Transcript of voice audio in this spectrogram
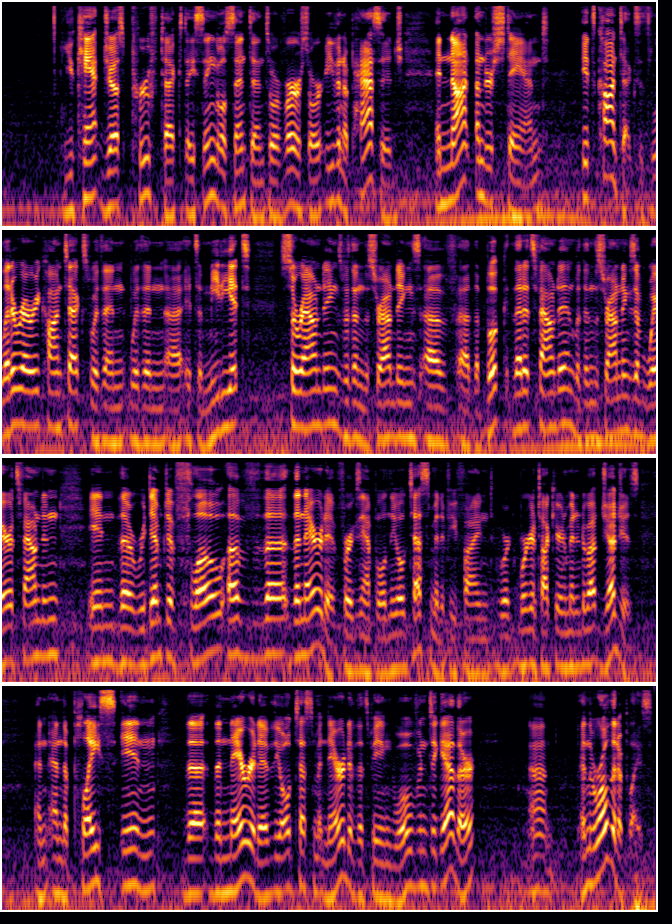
You can't just proof text a single sentence or verse or even a passage and not understand its context, its literary context within within uh, its immediate surroundings, within the surroundings of uh, the book that it's found in, within the surroundings of where it's found in in the redemptive flow of the the narrative. For example, in the Old Testament, if you find we're we're going to talk here in a minute about Judges, and and the place in the the narrative, the Old Testament narrative that's being woven together uh, and the role that it plays,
